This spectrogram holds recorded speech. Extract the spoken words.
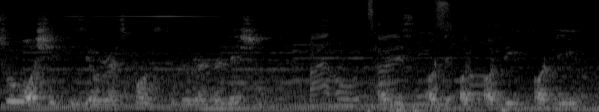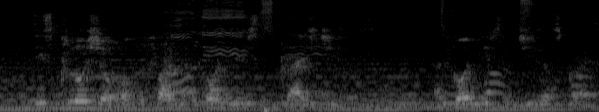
True worship is your response to the revelation or, this, or, the, or, or, the, or the disclosure of the fact that God lives in Christ Jesus. That God lives in Jesus Christ.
